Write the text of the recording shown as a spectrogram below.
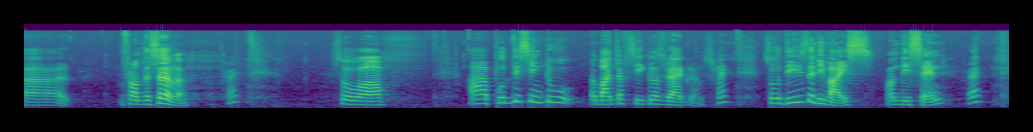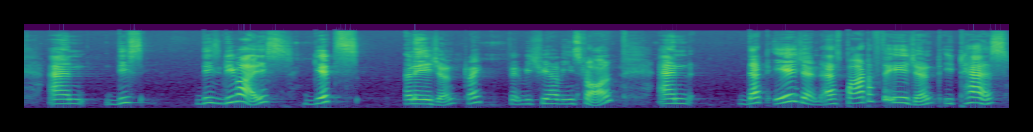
uh, from the server. Right? So uh, I have put this into a bunch of sequence diagrams, right? So this is the device on this end, right? And this, this device gets an agent, right, which we have installed. And that agent, as part of the agent, it has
